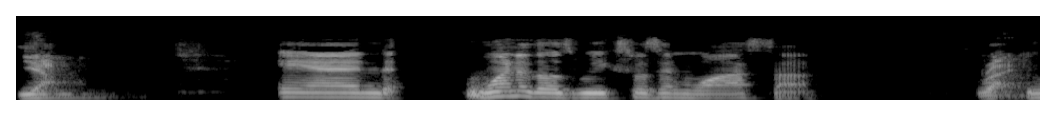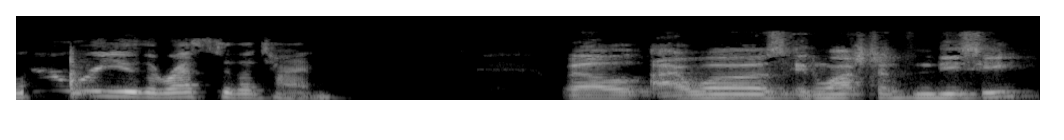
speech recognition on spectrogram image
Yeah, And one of those weeks was in Wausau. right. Where were you the rest of the time? Well, I was in Washington D.C.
